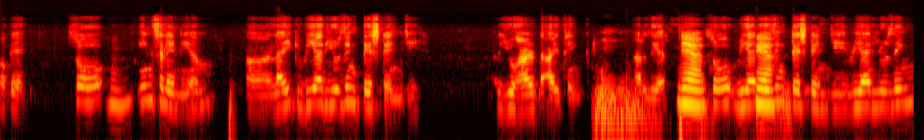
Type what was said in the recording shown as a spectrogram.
Okay. So Mhm. in Selenium, uh, like we are using TestNG. You heard I think earlier. Yeah. So we are Yeah. using TestNG. We are using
